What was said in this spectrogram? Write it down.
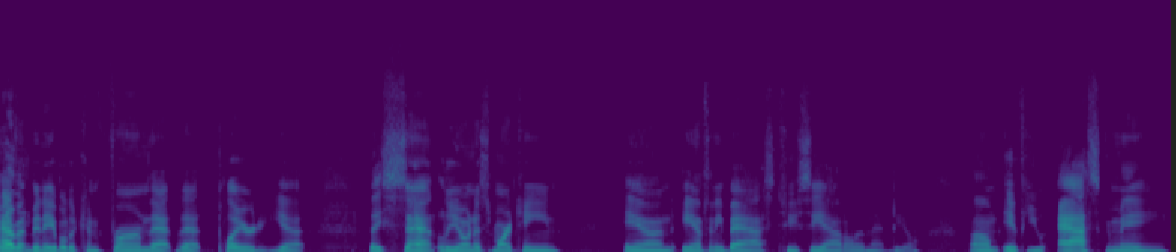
Haven't been able to confirm that that player yet. They sent Leonys Martin and Anthony Bass to Seattle in that deal. Um, if you ask me,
